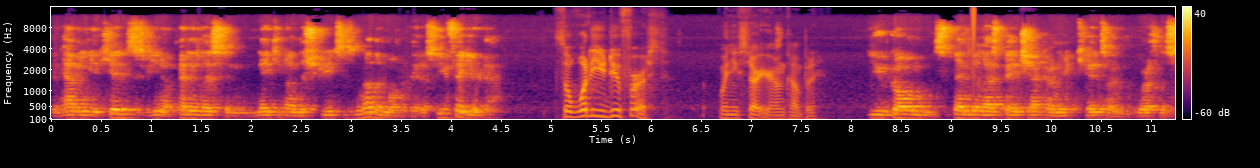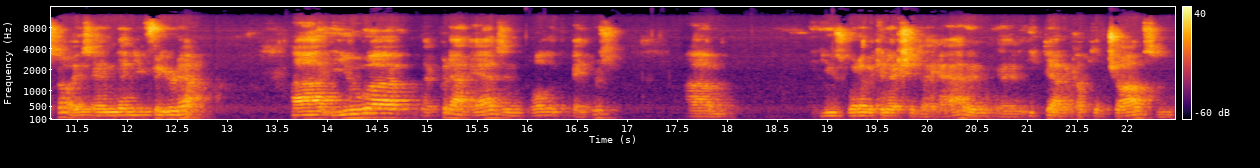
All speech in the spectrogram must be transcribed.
And having your kids, you know, penniless and naked on the streets is another motivator. So you figure it out. So what do you do first when you start your own company? You go and spend your last paycheck on your kids on worthless toys, and then you figure it out. Uh, you uh, I put out ads in all of the papers. Um, used whatever connections I had, and, and, eked out a couple of jobs, and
